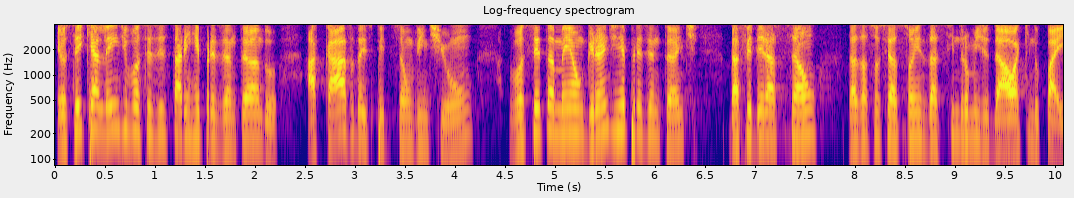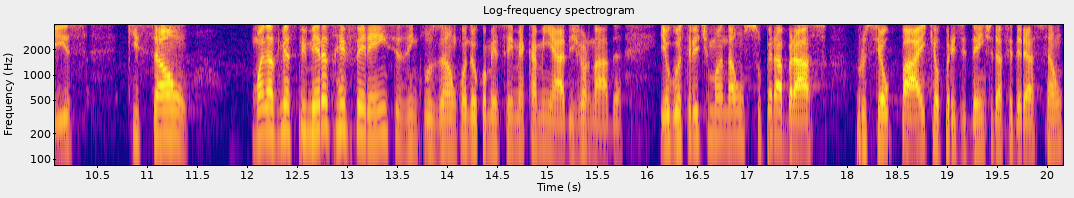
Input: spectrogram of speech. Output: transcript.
eu sei que além de vocês estarem representando a Casa da Expedição 21, você também é um grande representante da Federação das Associações da Síndrome de Down aqui no país, que são uma das minhas primeiras referências em inclusão quando eu comecei minha caminhada e jornada. E eu gostaria de te mandar um super abraço para o seu pai, que é o presidente da federação,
